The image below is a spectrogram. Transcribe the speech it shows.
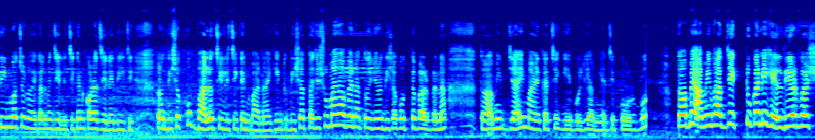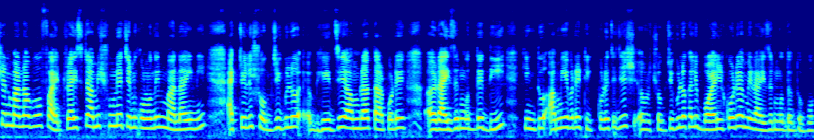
তিন বছর হয়ে গেল আমি চিলি চিকেন করা ছেড়ে দিয়েছি। কারণ দিশা খুব ভালো চিলি চিকেন বানায়, কিন্তু দিশার তো আজ সময় হবে না, তো ওই জন্য দিশা করতে পারবে না। তো আমি যাই মায়ের কাছে গিয়ে বলি, আমি আজ করব। তবে আমি ভাবছি একটুখানি হেলদিয়ার ভার্সন বানাবো। ফ্রাইড রাইসটা আমি শুনেছি, আমি কোনোদিন বানাইনি। অ্যাকচুয়ালি সবজিগুলো ভেজে আমরা তারপরে রাইসের মধ্যে দিই। কিন্তু আমি এবারে ঠিক করেছি যে সবজিগুলো খালি বয়েল করে আমি রাইসের মধ্যে দেবো।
